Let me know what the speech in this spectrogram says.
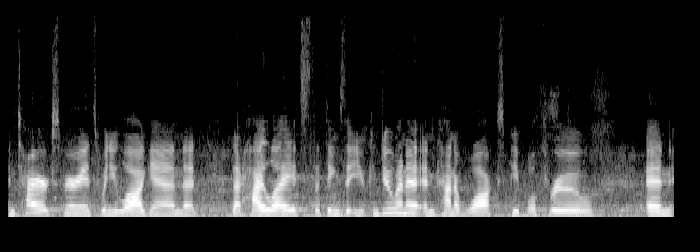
entire experience when you log in that, that highlights the things that you can do in it and kind of walks people through. And,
